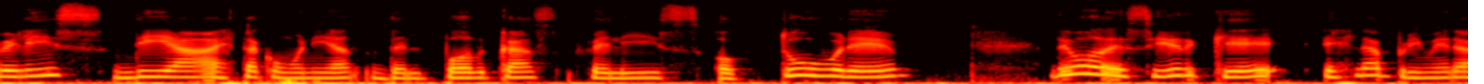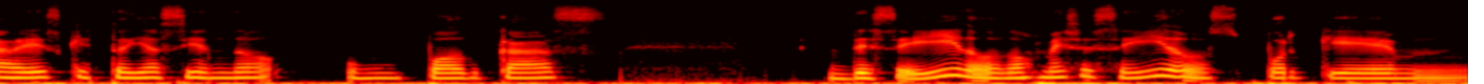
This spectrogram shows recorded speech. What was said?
Feliz día a esta comunidad del podcast, feliz octubre. Debo decir que es la primera vez que estoy haciendo un podcast de seguido, dos meses seguidos, porque mm,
